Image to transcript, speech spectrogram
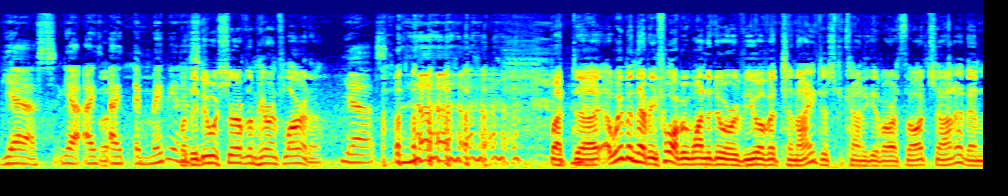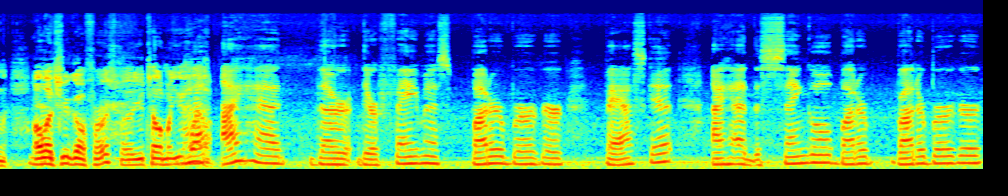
Yes, yeah. I, But- I maybe But they do serve them here in Florida. Yes. But uh, we've been there before. We wanted to do a review of it tonight, just to kind of give our thoughts on it. And I'll let you go first. Uh, you tell them what you had. Well, I had their their famous butter burger basket. I had the single butter butter burger.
